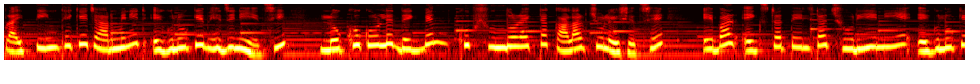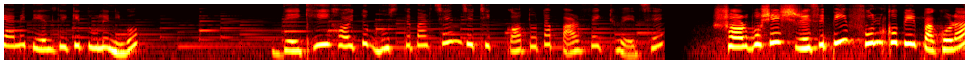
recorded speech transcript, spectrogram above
প্রায় তিন থেকে চার মিনিট এগুলোকে ভেজে নিয়েছি। লক্ষ্য করলে দেখবেন খুব সুন্দর একটা কালার চলে এসেছে। এবার এক্সট্রা তেলটা ছড়িয়ে নিয়ে এগুলোকে আমি তেল থেকে তুলে নিব। দেখেই হয়তো বুঝতে পারছেন যে ঠিক কতটা পারফেক্ট হয়েছে। সর্বশেষ রেসিপি ফুলকপির পাকোড়া।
